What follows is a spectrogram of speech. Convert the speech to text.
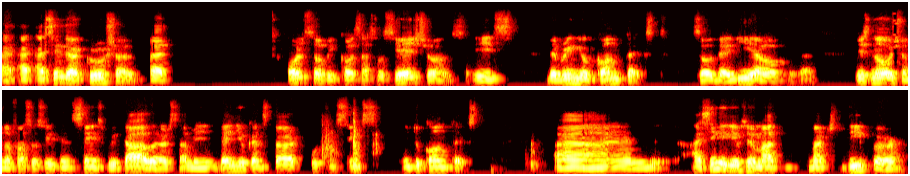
I, I think they are crucial, but also because associations is they bring you context. So the idea of uh, this notion of associating things with others, I mean, then you can start putting things into context, and I think it gives you a much much deeper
